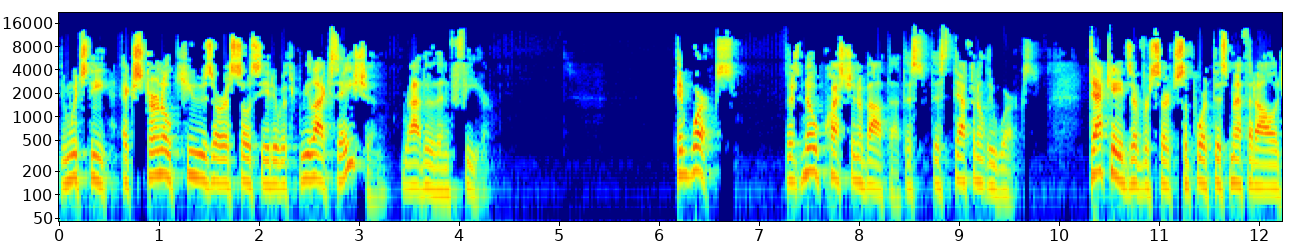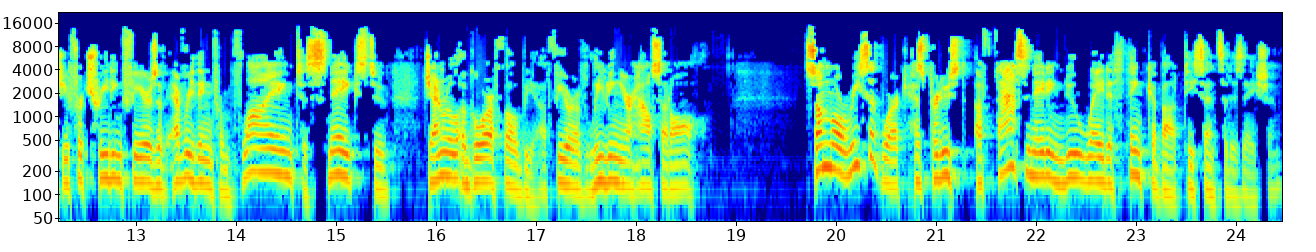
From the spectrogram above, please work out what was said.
in which the external cues are associated with relaxation rather than fear. It works. There's no question about that. This, this definitely works. Decades of research support this methodology for treating fears of everything from flying to snakes to general agoraphobia, a fear of leaving your house at all. Some more recent work has produced a fascinating new way to think about desensitization.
